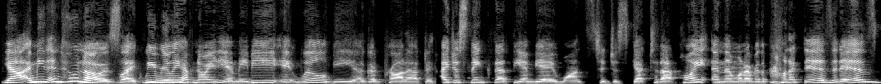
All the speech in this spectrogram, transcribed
Yeah, I mean, and who knows? Like, we really have no idea. Maybe it will be a good product. I- just think that the NBA wants to just get to that point, and then whatever the product is, it is.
